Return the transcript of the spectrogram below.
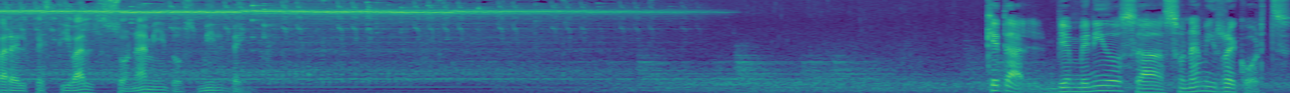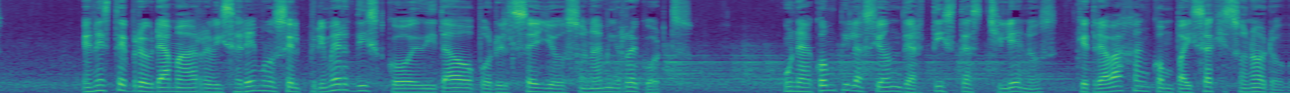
para el Festival Sonami 2020. ¿Qué tal? Bienvenidos a Sonami Records. En este programa revisaremos el primer disco editado por el sello Sonami Records, una compilación de artistas chilenos que trabajan con paisaje sonoro,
